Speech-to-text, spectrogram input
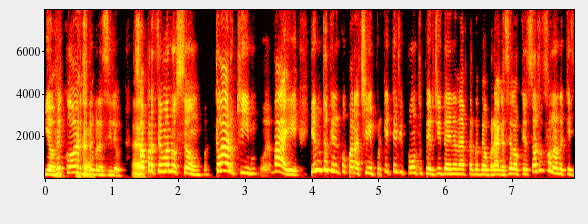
E é o recorde do Brasileiro. É. Só para ter uma noção. Claro que, vai, eu não estou querendo comparar time, porque teve ponto perdido ainda na época da Bel Braga, sei lá o quê. Só estou falando aqui.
